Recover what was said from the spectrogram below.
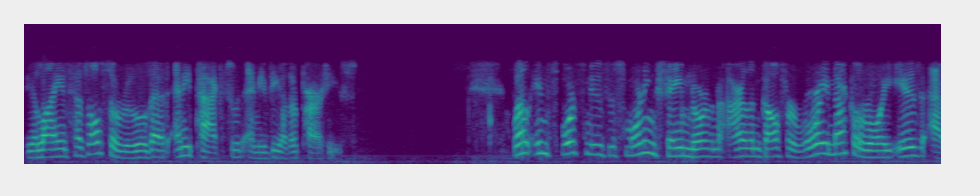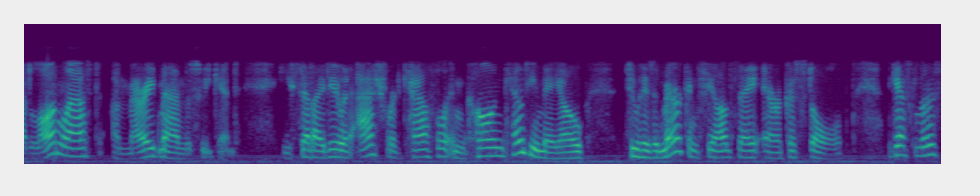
The alliance has also ruled out any pacts with any of the other parties. Well, in sports news this morning, famed Northern Ireland golfer Rory McIlroy is, at long last, a married man this weekend. He said I do at Ashford Castle in Cong, County Mayo, to his American fiancée, Erica Stoll. The guest list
